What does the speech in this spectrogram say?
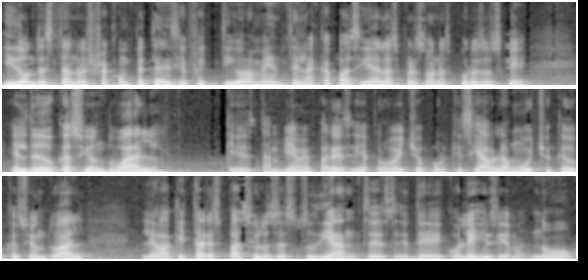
¿Y dónde está nuestra competencia? Efectivamente en la capacidad de las personas. Por eso es que el de educación dual, que también me parece y aprovecho porque se habla mucho que educación dual le va a quitar espacio a los estudiantes de, colegios y demás. No,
